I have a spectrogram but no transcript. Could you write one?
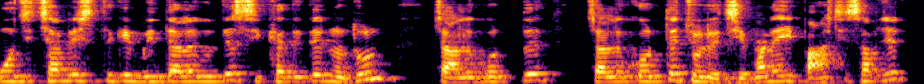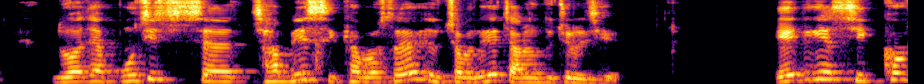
পঁচিশ ছাব্বিশ থেকে বিদ্যালয়গুলিতে শিক্ষার্থীদের নতুন চালু করতে চালু করতে চলেছে। মানে এই পাঁচটি সাবজেক্ট দু হাজার পঁচিশ ছাব্বিশ শিক্ষাবর্ষে উচ্চ মাধ্যমিকে চালু হতে চলেছে। এদিকে শিক্ষক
